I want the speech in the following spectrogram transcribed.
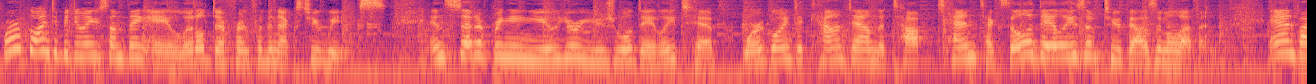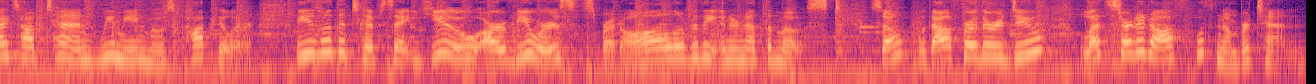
we're going to be doing something a little different for the next two weeks. Instead of bringing you your usual daily tip, we're going to count down the top 10 Tekzilla Dailies of 2011. And by top 10, we mean most popular. These are the tips that you, our viewers, spread all over the internet the most. So, without further ado, let's start it off with number 10.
